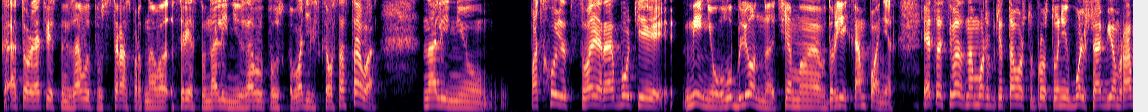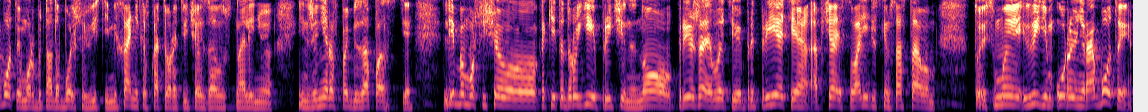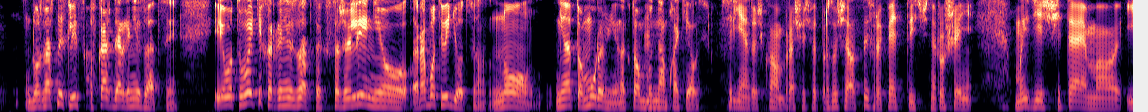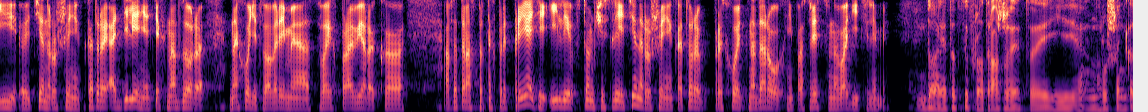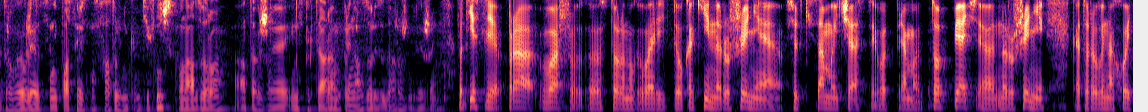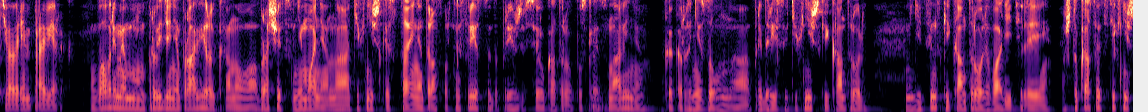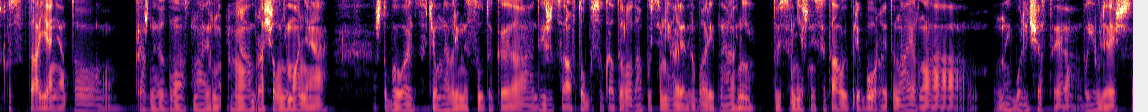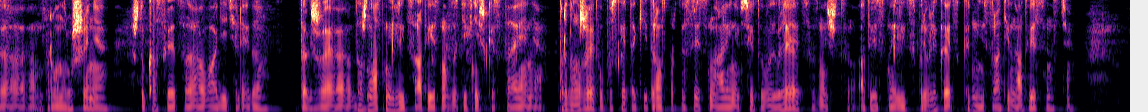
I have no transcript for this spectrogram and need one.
которые ответственны за выпуск транспортного средства на линии, за выпуск водительского состава на линию подходят к своей работе менее углубленно, чем э, в других компаниях. Это связано, может быть, от того, что просто у них больше объем работы, может быть, надо больше ввести механиков, которые отвечают за линию инженеров по безопасности, либо, может, еще какие-то другие причины. Но приезжая в эти предприятия, общаясь с водительским составом, то есть мы видим уровень работы должностных лиц в каждой организации. И вот в этих организациях, к сожалению, работа ведется, но не на том уровне, на котором бы нам хотелось. Сергей Анатольевич, к вам обращаюсь. Вот прозвучала цифра 5000 нарушений. Мы здесь считаем э, и э, те нарушения, которые отделение технадзора находит во время своих проверок э, автотранспортных предприятий, или в том числе и те нарушения, которые происходят на дорогах непосредственно водителями. Да, эта цифра отражает и нарушения, которые выявляются непосредственно сотрудниками технического надзора, а также инспекторами при надзоре за дорожным движением. Вот если про вашу э, сторону говорить, то какие нарушения все-таки самые частые? Вот прямо топ-5 э, нарушений, которые вы находите во время проверок? Во время проведения проверок ну, обращается внимание на техническое состояние транспортных средств, это прежде всего, которые выпускаются на линию, как организован предрейсовый технический контроль, медицинский контроль водителей. Что касается технического состояния, то каждый из нас, наверное, обращал внимание, что бывает в темное время суток э, движется автобус, у которого, допустим, не горят габаритные огни. То есть внешние световые приборы – это, наверное, наиболее частое выявляющееся правонарушение, что касается водителей. Да? Также должностные лица, ответственные за техническое состояние, продолжают выпускать такие транспортные средства на линии. Все это выявляется, значит, ответственные лица привлекаются к административной ответственности.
